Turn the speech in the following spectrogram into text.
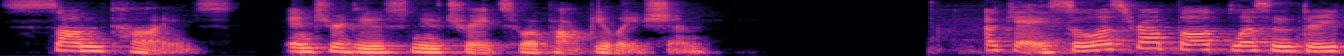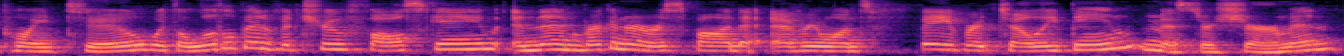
sometimes introduce new traits to a population. Okay, so let's wrap up lesson 3.2 with a little bit of a true-false game, and then we're going to respond to everyone's favorite jelly bean, Mr. Sherman.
